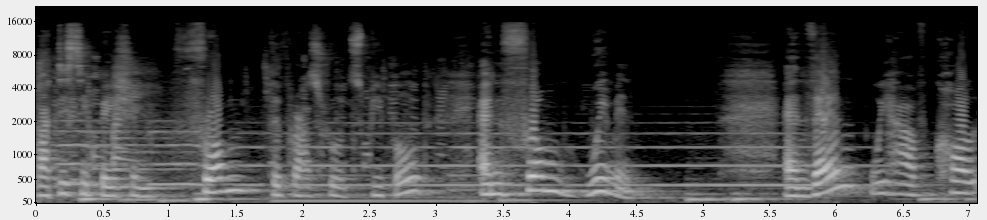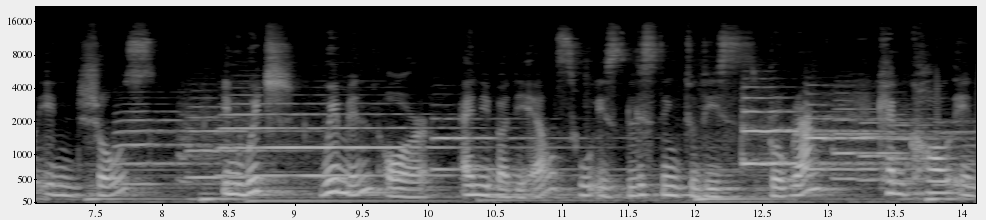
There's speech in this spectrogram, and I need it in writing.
participation from the grassroots people and from women. And then we have call-in shows in which women or anybody else who is listening to this program can call in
